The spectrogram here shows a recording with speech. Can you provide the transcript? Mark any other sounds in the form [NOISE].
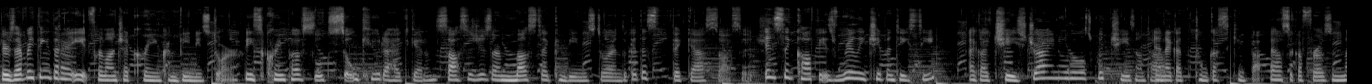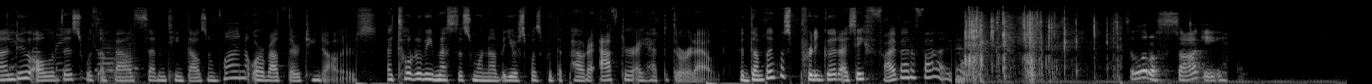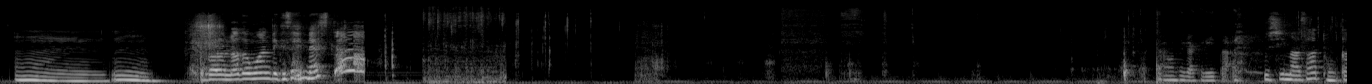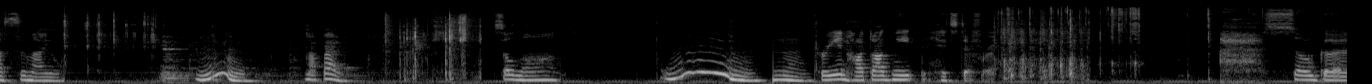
Here's everything that I ate for lunch at Korean convenience store. These cream puffs look so cute, I had to get them. Sausages are must at convenience store, and look at this thick ass sausage. Instant coffee is really cheap and tasty. I got cheese dry noodles with cheese on top, and I got the tonkatsu kimbap. I also got frozen mandu. All of this was about 17,000 won, or about $13. I totally messed this one up, you're supposed to put the powder after I had to throw it out. The dumpling was pretty good. I say 5 out of 5. It's a little soggy. Mmm. Mmm. About another one because I messed up. I don't think I could eat that. Ushimasa tonkatsu mayo. Mmm. Not bad. So long. Mmm. Mm. Korean hot dog meat hits different. [SIGHS] so good.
